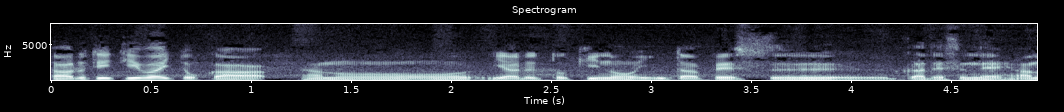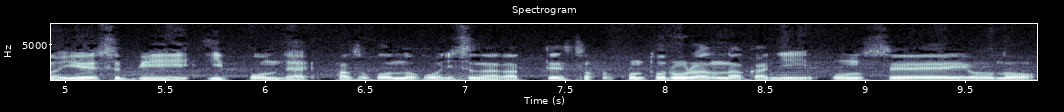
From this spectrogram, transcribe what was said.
RTTY とか、あのーやるときのインターフェースがですね、あの、USB 一本でパソコンの方につながって、そのコントローラーの中に音声用の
